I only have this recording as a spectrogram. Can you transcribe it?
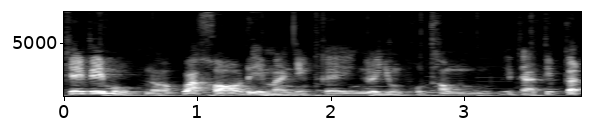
cái V1 nó quá khó để mà những cái người dùng phổ thông người ta tiếp cận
